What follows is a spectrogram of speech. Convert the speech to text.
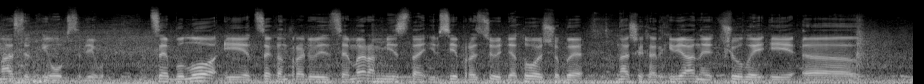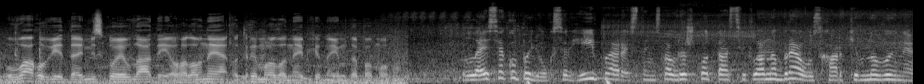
наслідки обстрілів. Це було і це контролюється мером міста, і всі працюють для того, щоб наші харків'яни чули і е, увагу від міської влади, і головне отримували необхідну їм допомогу. Леся Копелюк, Сергій Перець, Станіслав Гришко та Світлана Бреус. Харків. Новини.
